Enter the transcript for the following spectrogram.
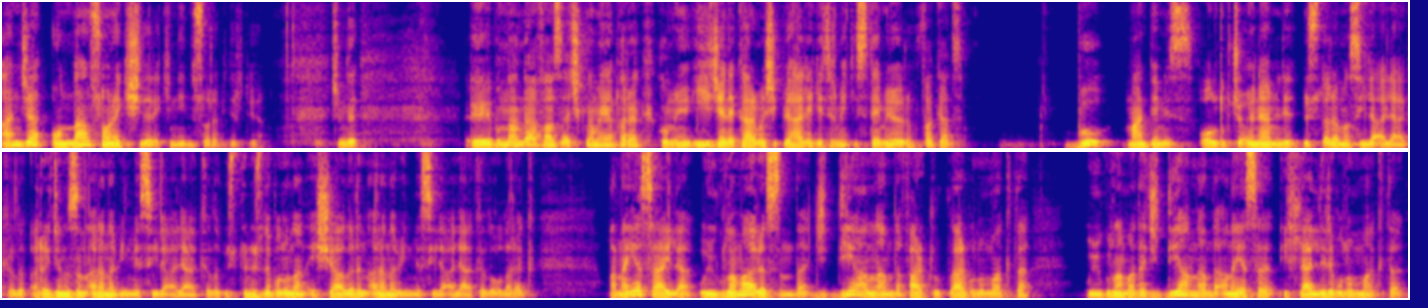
ancak ondan sonra kişilere kimliğini sorabilir diyor. Şimdi e, bundan daha fazla açıklama yaparak konuyu iyicene karmaşık bir hale getirmek istemiyorum. Fakat bu maddemiz oldukça önemli. Üst aramasıyla alakalı, aracınızın aranabilmesiyle alakalı, üstünüzde bulunan eşyaların aranabilmesiyle alakalı olarak anayasayla uygulama arasında ciddi anlamda farklılıklar bulunmakta. Uygulamada ciddi anlamda anayasa ihlalleri bulunmakta.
